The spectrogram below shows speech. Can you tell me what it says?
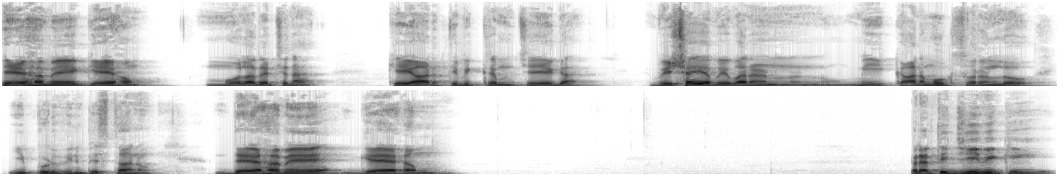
దేహమే గేహం మూల రచన కేఆర్ త్రివిక్రమ్ చేయగా విషయ వివరణను మీ కానమోకు స్వరంలో ఇప్పుడు వినిపిస్తాను. దేహమే గేహం. ప్రతి జీవికి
